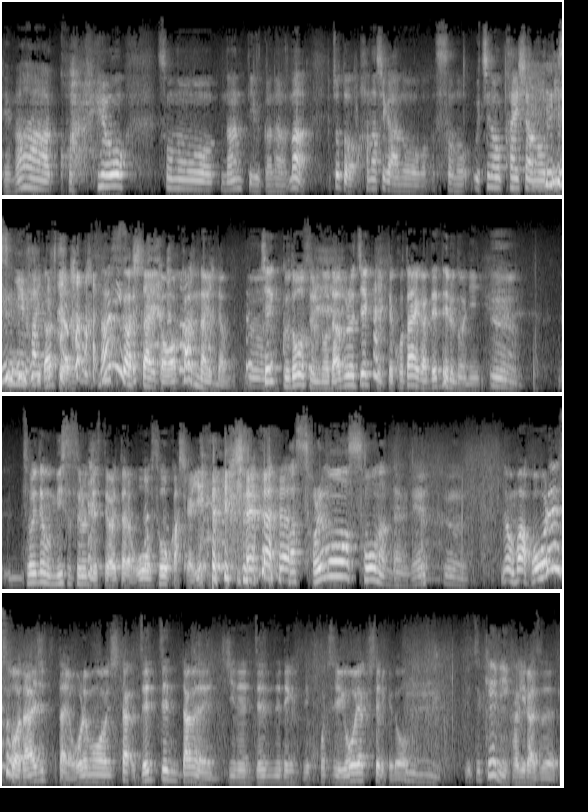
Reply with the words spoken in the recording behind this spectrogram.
でまあこれをそのなんていうかな。まあちょっと話があのそのうちの会社の ビスに入ってきて何がしたいかわかんないんだもん、うん。チェックどうするの？ダブルチェックって答えが出てるのに。うん。それでもミスするんですって言われたらおおそうかしか言えないまあそれもそうなんだよね、うん、でもまあほうれん草は大事って言ったよ。俺もした全然ダメだよ。1年全然できなくて今年ようやくしてるけど、うんうん。別にケニーに限らず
